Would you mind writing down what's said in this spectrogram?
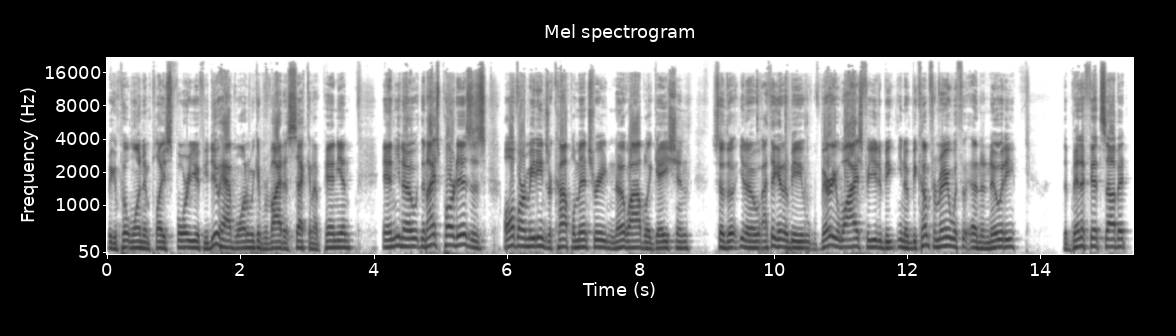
we can put one in place for you. If you do have one, we can provide a second opinion. And you know, the nice part is is all of our meetings are complimentary, no obligation. So the you know, I think it'll be very wise for you to be, you know, become familiar with an annuity, the benefits of it.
